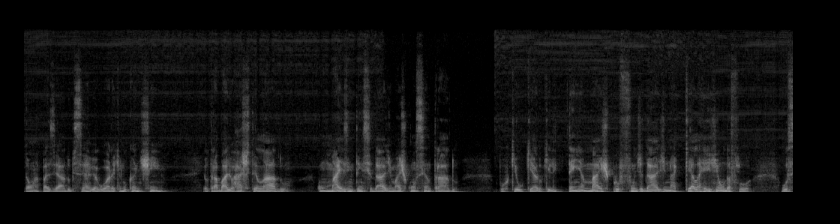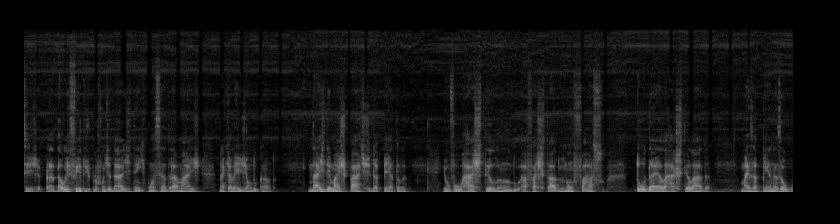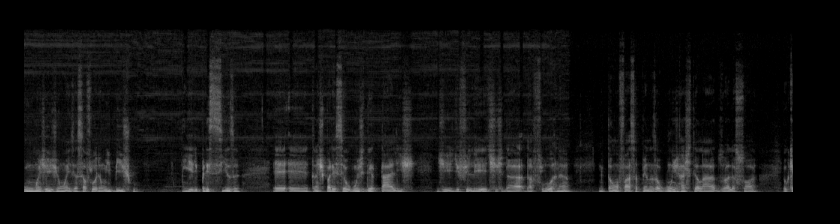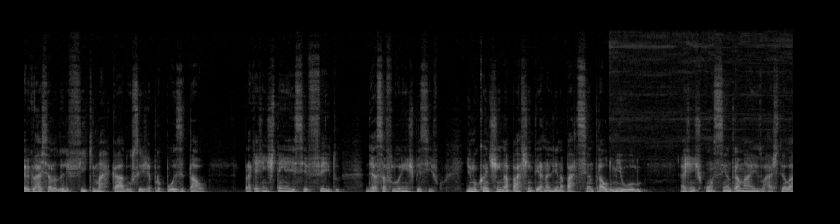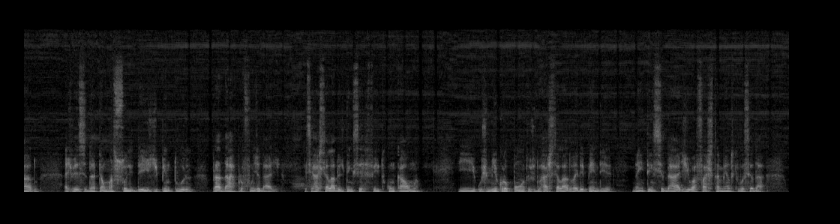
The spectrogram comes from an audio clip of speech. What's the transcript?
Então, rapaziada, observe agora que no cantinho eu trabalho rastelado com mais intensidade, mais concentrado, porque eu quero que ele tenha mais profundidade naquela região da flor. Ou seja, para dar o efeito de profundidade, tem que concentrar mais naquela região do canto. Nas demais partes da pétala, eu vou rastelando afastado, eu não faço toda ela rastelada, mas apenas algumas regiões. Essa flor é um hibisco e ele precisa é, é, transparecer alguns detalhes de, de filetes da, da flor, né? Então eu faço apenas alguns rastelados, olha só. Eu quero que o rastelado ele fique marcado, ou seja, é proposital, para que a gente tenha esse efeito dessa flor em específico. E no cantinho, na parte interna ali, na parte central do miolo, a gente concentra mais o rastelado, às vezes dá até uma solidez de pintura para dar profundidade. Esse rastelado ele tem que ser feito com calma e os micropontos do rastelado vai depender da intensidade e o afastamento que você dá.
